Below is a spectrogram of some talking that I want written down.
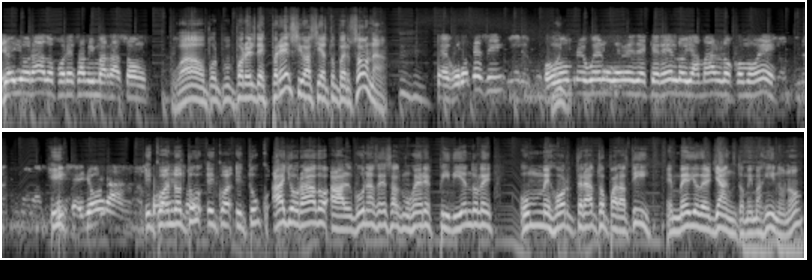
yo he llorado por esa misma razón. Wow, por, por- el desprecio hacia tu persona. Seguro que sí. Un hombre bueno debe de quererlo y amarlo como es. Y, se llora. Y cuando eso. tú y, y tú has llorado a algunas de esas mujeres pidiéndole un mejor trato para ti en medio del llanto, me imagino, ¿no?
